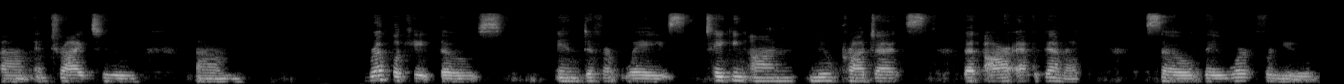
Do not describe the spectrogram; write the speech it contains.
um, and try to um, replicate those in different ways, taking on new projects that are academic so they work for you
